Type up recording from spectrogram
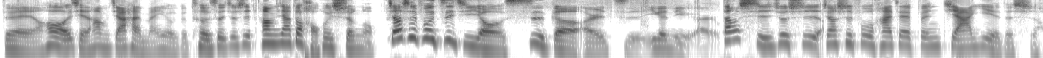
对，然后而且他们家还蛮有一个特色，就是他们家都好会生哦。焦师傅自己有四个儿子，一个女儿。当时就是焦师傅他在分家业的时候，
